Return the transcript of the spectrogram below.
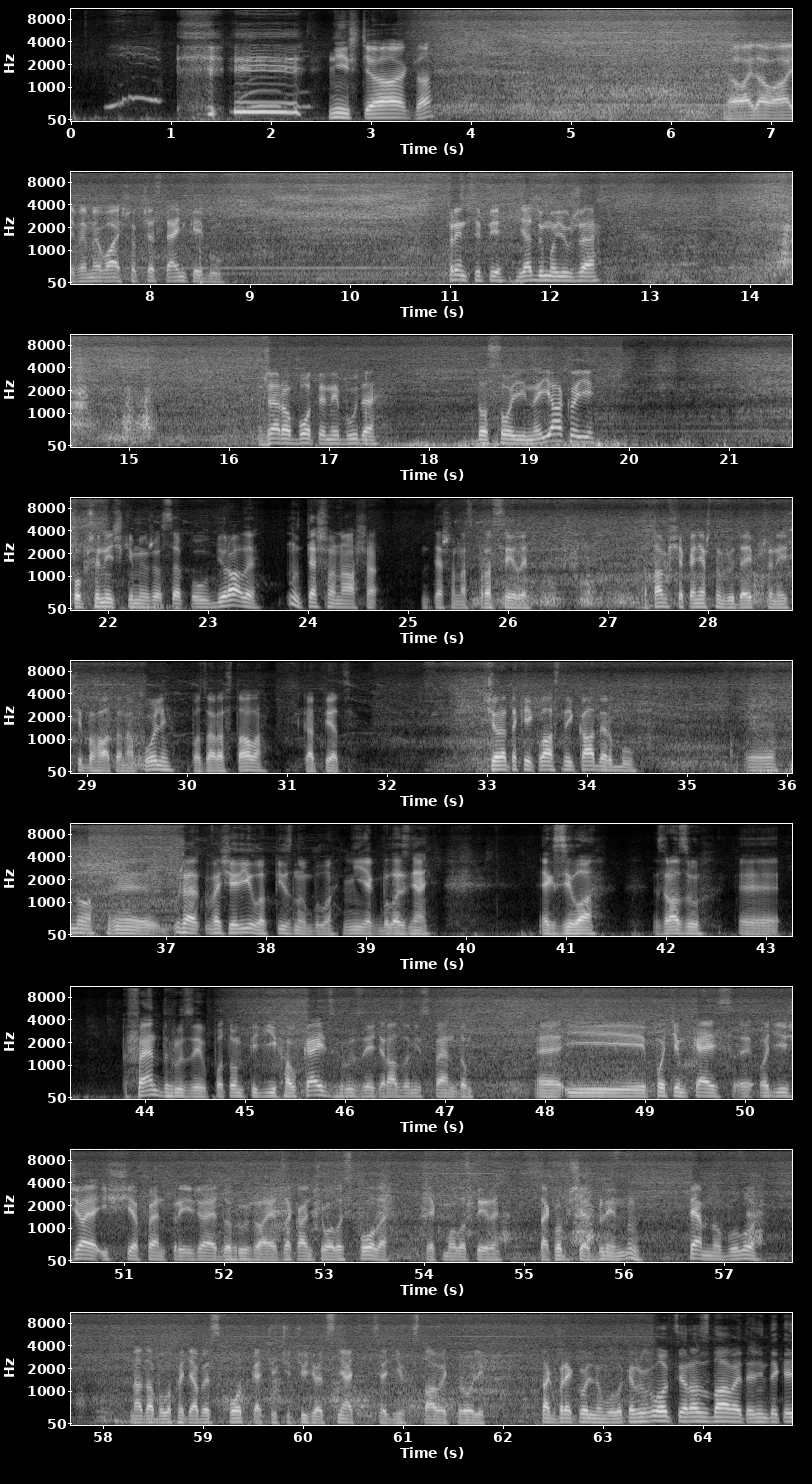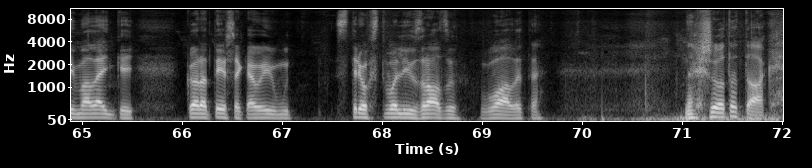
Ніштяк, да? Давай, давай, вимивай, щоб чистенький був. В принципі, я думаю, вже вже роботи не буде до сої ніякої. По пшенички ми вже все поубирали. Ну, те, що наше, те, що нас просили. А там ще, звісно, людей пшениці багато на полі, позаростало. Капець. Вчора такий класний кадр був. Е, ну, е, вже вечеріло, пізно було, ніяк було зняти. Як зіла. Зразу е, фенд грузив, потім під'їхав кейс грузить разом із фендом. Е, І потім кейс е, од'їжджає і ще фен приїжджає, догружає. Заканчувалось поле, як молотили. Так взагалі, блін, ну, темно було. Треба було хоча б сфоткати чуть-чуть відсняти, сьогодні вставити ролик. Так прикольно було. Кажу, хлопці, роздавите, він такий маленький коротишек, а ви йому з трьох стволів зразу валите. Так що то так.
